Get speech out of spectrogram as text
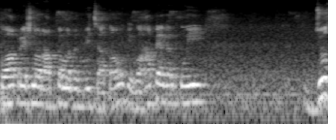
कोऑपरेशन और आपका मदद भी चाहता हूँ कि वहाँ पे अगर कोई जो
